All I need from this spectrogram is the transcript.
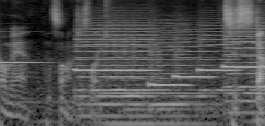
Oh man, that song just like it's just stuck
